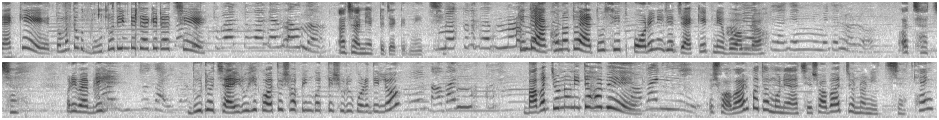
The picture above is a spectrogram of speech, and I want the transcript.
জ্যাকেট তোমার তো দুটো তিনটে জ্যাকেট আছে। আচ্ছা আমি একটা জ্যাকেট নিচ্ছি। কিন্তু এখনও তো এত শীত পড়েনি যে জ্যাকেট নেব আমরা। আচ্ছা আচ্ছা। ওরে বাবরি দুটো চাই। রুহি কত শপিং করতে শুরু করে দিল? বাবার জন্য নিতে হবে? সবার কথা মনে আছে, সবার জন্য নিচ্ছে। থ্যাংক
